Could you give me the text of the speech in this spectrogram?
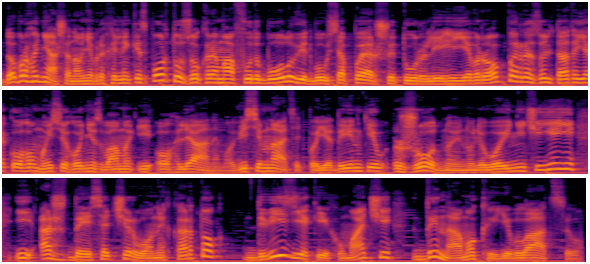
Доброго дня, шановні прихильники спорту. Зокрема, футболу відбувся перший тур Ліги Європи, результати якого ми сьогодні з вами і оглянемо: 18 поєдинків, жодної нульової нічієї і аж 10 червоних карток, дві з яких у матчі Динамо Київ Лаціо.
